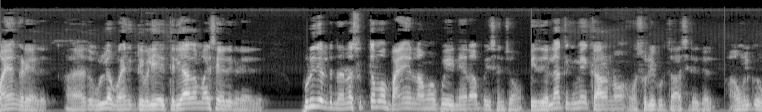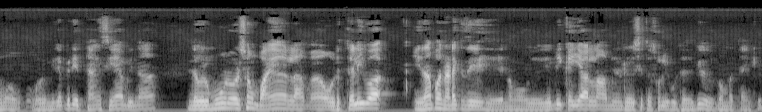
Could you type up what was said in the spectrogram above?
பயம் கிடையாது. அதாவது உள்ளே பயந்துக்கிட்டு வெளியே தெரியாத மாதிரி செய்கிறது கிடையாது. புரிதல் இருந்ததுனால சுத்தமாக பயம் இல்லாமல் போய் நேராக போய் செஞ்சோம். இது எல்லாத்துக்குமே காரணம் அவங்க சொல்லிக் கொடுத்த ஆசிரியர்கள். அவங்களுக்கு ஒரு மிகப்பெரிய தேங்க்ஸ் ஏன் அப்படின்னா இந்த ஒரு மூணு வருஷம் பயம் இல்லாமல் ஒரு தெளிவாக இதான்ப்பா நடக்குது நம்ம எப்படி கையாளலாம் அப்படின்ற விஷயத்த சொல்லி கொடுத்ததுக்கு ரொம்ப தேங்க்யூ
